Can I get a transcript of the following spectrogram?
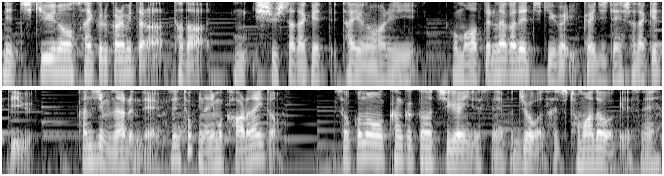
ね、地球のサイクルから見たらただ一周しただけって太陽の周りを回ってる中で地球が1回自転しただけっていう感じにもなるんで別に特に何も変わらないと。そこの感覚の違いにですねやっぱジョーは最初戸惑うわけですね。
